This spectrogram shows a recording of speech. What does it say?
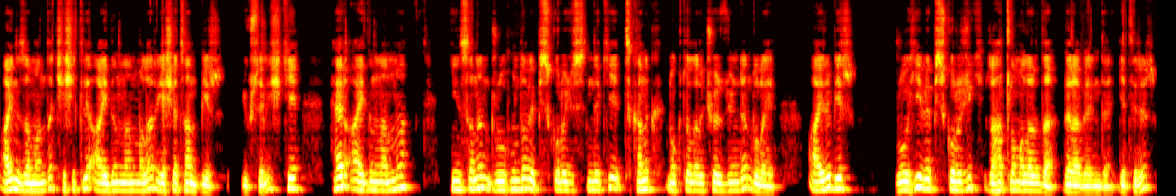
Aynı zamanda çeşitli aydınlanmalar yaşatan bir yükseliş ki her aydınlanma insanın ruhunda ve psikolojisindeki tıkanık noktaları çözdüğünden dolayı ayrı bir ruhi ve psikolojik rahatlamaları da beraberinde getirir.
